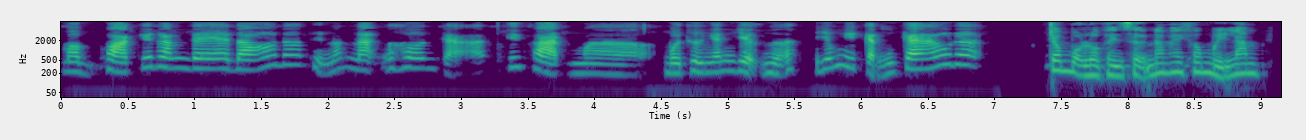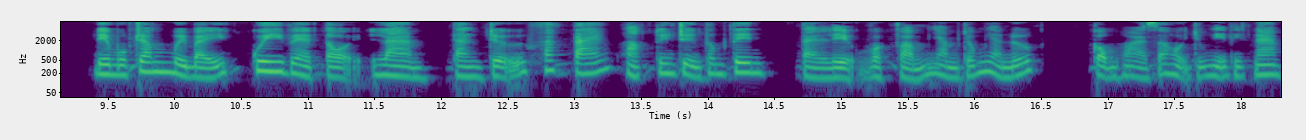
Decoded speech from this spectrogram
mà phạt cái răn đe đó đó thì nó nặng hơn cả cái phạt mà bồi thường danh dự nữa giống như cảnh cáo đó trong bộ luật hình sự năm 2015 Điều 117 quy về tội làm, tàn trữ, phát tán hoặc tuyên truyền thông tin, tài liệu, vật phẩm nhằm chống nhà nước, Cộng hòa xã hội chủ nghĩa Việt Nam.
